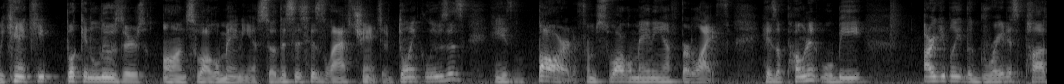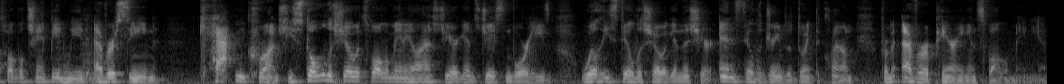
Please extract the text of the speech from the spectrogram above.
We can't keep booking losers on Swogglemania, so this is his last chance. If Doink loses, he is barred from Swogglemania for life. His opponent will be arguably the greatest Podswoggle champion we had ever seen, Captain Crunch. He stole the show at Swogglemania last year against Jason Voorhees. Will he steal the show again this year and steal the dreams of Doink the Clown from ever appearing in Swogglemania?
